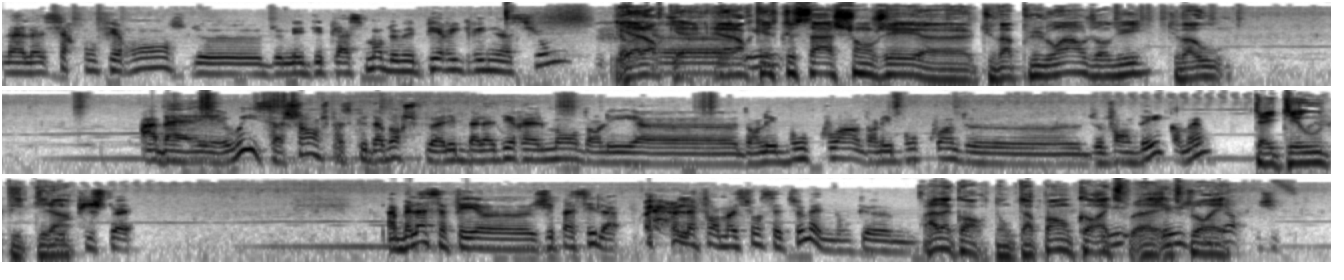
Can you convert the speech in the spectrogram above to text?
la, la circonférence de, de mes déplacements, de mes pérégrinations. Et alors, Euh, et alors et- qu'est-ce que ça a changé euh, Tu vas plus loin aujourd'hui? Tu vas où? Ah ben oui, ça change parce que d'abord je peux aller me balader réellement dans les euh, dans les beaux coins, dans les beaux coins de de Vendée quand même. T'as été où depuis que tu es Et là puis je Ah ben là ça fait euh, j'ai passé la la formation cette semaine donc euh, Ah d'accord, donc t'as pas encore eu- exploré.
